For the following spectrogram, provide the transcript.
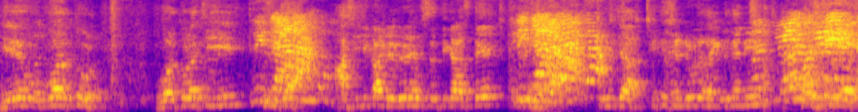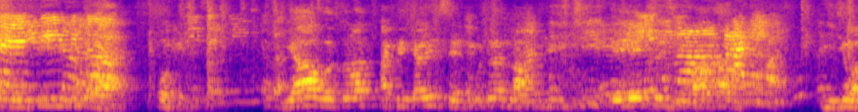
हे वर्तुळ. वर्तुळाची अशी जी काढलेली असते ती काय असते? त्रिज्या. किती सेंटीमीटर सांगितली त्यांनी? ओके. या वर्तुळात अठ्ठेचाळीस सेंटीमीटर लांबीची एक जीवा ही जीवा.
